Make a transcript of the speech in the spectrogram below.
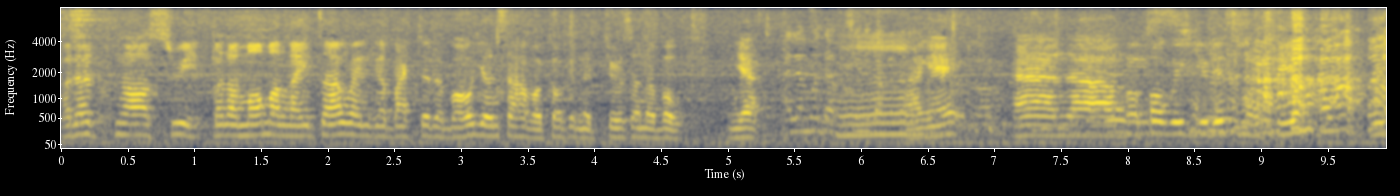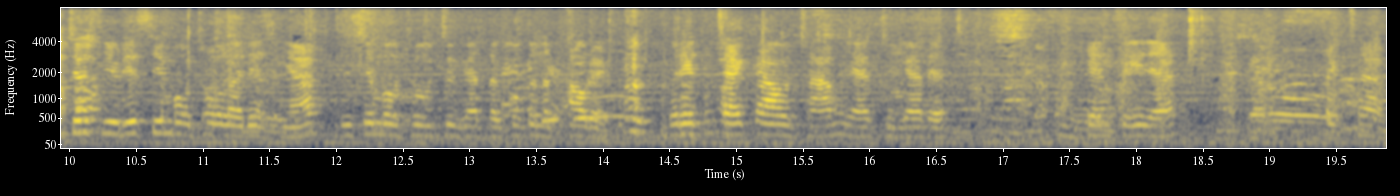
namin mag-joke Yeah. But that's not sweet. But a moment later, when you get back to the bowl, you also have a coconut juice on the bowl. Yeah. Mm. Okay. And uh, before we use this machine, we just use this simple tool like this. Yeah. This simple tool to get the coconut powder. But it take our time. Yeah, to get it. You can see that. yeah. Take time.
